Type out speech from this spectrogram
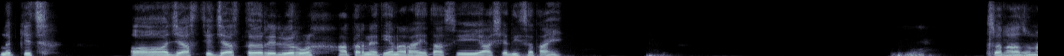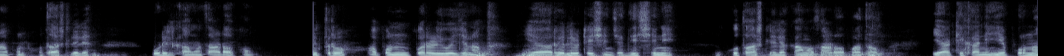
नक्कीच जास्तीत जास्त रेल्वे रोड हातरण्यात येणार आहेत अशी आशा दिसत आहे. चला अजून आपण होत असलेल्या पुढील कामाचा आढावा पाहू. मित्र आपण परळी वैजनाथ या रेल्वे स्टेशनच्या दिशेने होत असलेल्या कामाचा आढावा पाहत आहोत. या ठिकाणी हे पूर्ण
